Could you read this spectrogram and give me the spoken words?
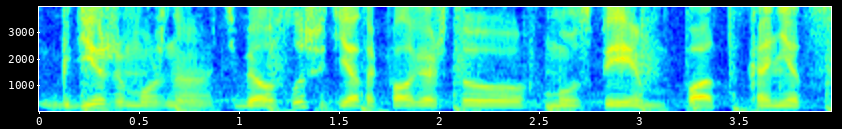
где же можно тебя услышать? Я так полагаю, что мы успеем под конец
